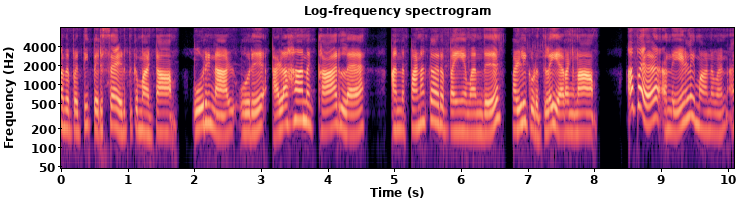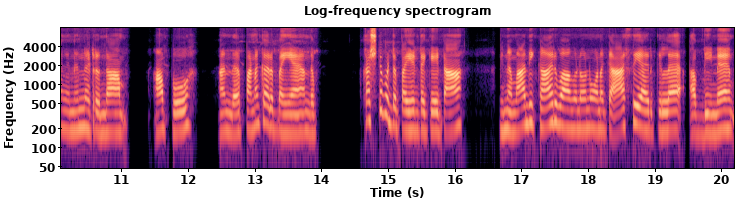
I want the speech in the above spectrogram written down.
அதை பற்றி பெருசாக எடுத்துக்க மாட்டான். ஒரு நாள் ஒரு அழகான காரில் அந்த பணக்கார பையன் வந்து பள்ளிக்கூடத்தில் இறங்கினான். அப்போ அந்த ஏழை மாணவன் அங்கே நின்றுட்டு இருந்தான். அப்போது அந்த பணக்கார பையன் அந்த கஷ்டப்பட்ட பையன்கிட்ட கேட்டான் இந்த மாதிரி கார் வாங்கணும்னு உனக்கு ஆசையாக இருக்குல்ல? அப்படின்னு.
